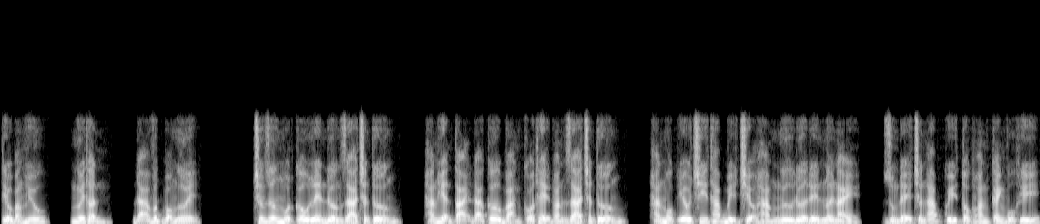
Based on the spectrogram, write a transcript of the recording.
Tiểu Băng Hữu, ngươi thần đã vứt bỏ ngươi. Trương Dương một câu lên đường ra chân tướng, hắn hiện tại đã cơ bản có thể đoán ra chân tướng, hắn mục yêu chi tháp bị Triệu Hàm Ngư đưa đến nơi này, dùng để chấn áp quỷ tộc hoàn cảnh vũ khí.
